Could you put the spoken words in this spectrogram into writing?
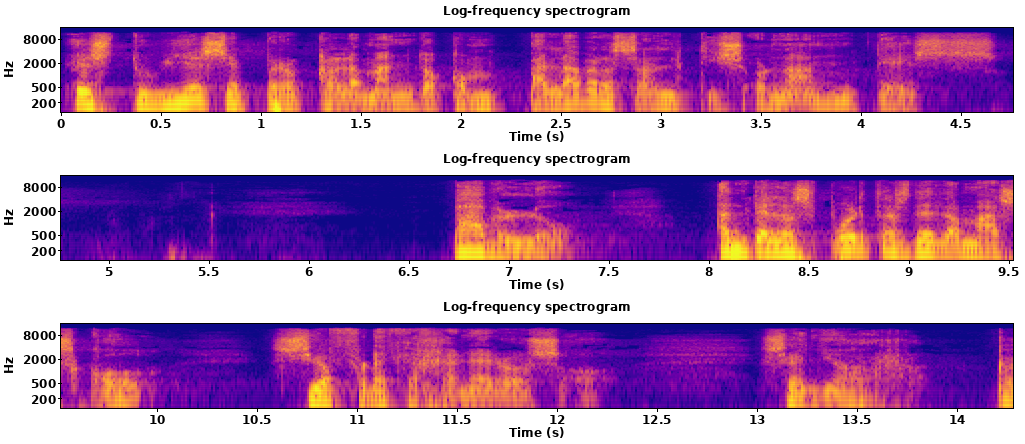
estuviese proclamando con palabras altisonantes. Pablo, ante las puertas de Damasco, se ofrece generoso. Señor, ¿qué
